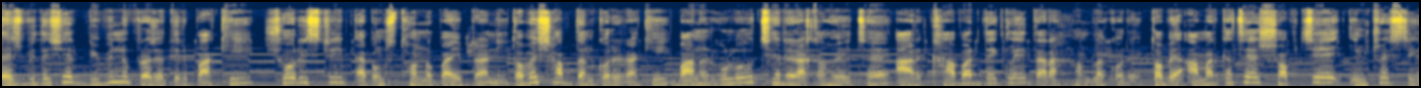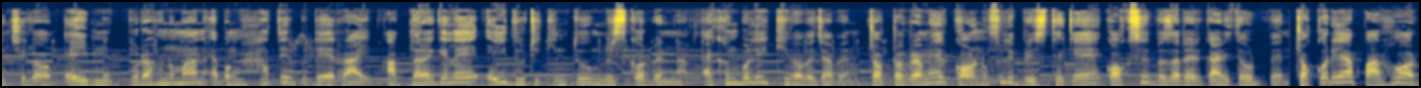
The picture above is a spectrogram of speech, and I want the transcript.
দেশ বিদেশের বিভিন্ন প্রজাতির পাখি, সরীসৃপ এবং স্তন্যপায়ী প্রাণী। তবে সাবধান করে রাখি, বানরগুলো ছেড়ে রাখা হয়েছে, আর খাবার দেখলেই তারা হামলা করে। তবে আমার কাছে সবচেয়ে ইন্টারেস্টিং ছিল এই মুখপুরা হনুমান এবং হাতির পিঠে রাইড আপনারা গেলে এই দুটি কিন্তু মিস করবেন না। এখন বলি কীভাবে যাবেন? চট্টগ্রামের কর্ণফুলী ব্রিজ থেকে কক্সেস বাজারের গাড়িতে উঠবেন। চকরিয়া পার হওয়ার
